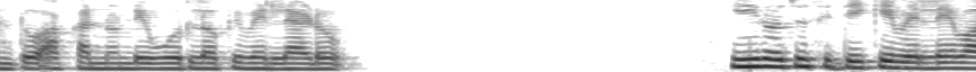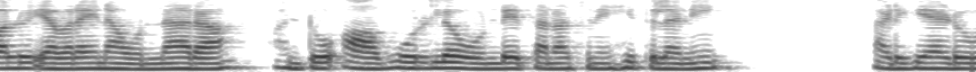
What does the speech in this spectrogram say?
అంటూ అక్కడి నుండి ఊర్లోకి వెళ్ళాడు. ఈరోజు సిటీకి వెళ్ళే వాళ్ళు ఎవరైనా ఉన్నారా? అంటూ ఆ ఊరిలో ఉండే తన స్నేహితులని అడిగాడు.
